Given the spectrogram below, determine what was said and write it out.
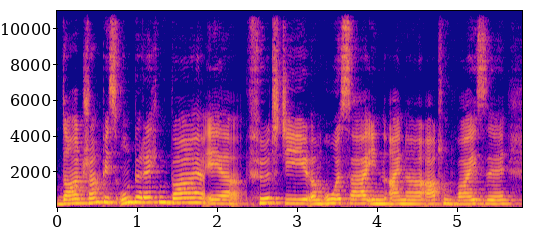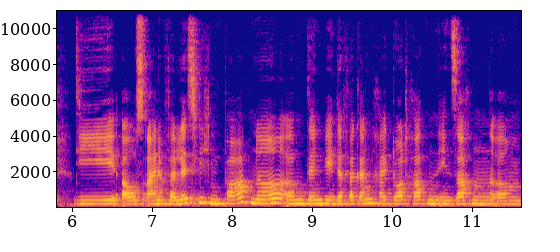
Donald Trump ist unberechenbar. Er führt die ähm, USA in einer Art und Weise, die aus einem verlässlichen Partner, ähm, den wir in der Vergangenheit dort hatten in Sachen ähm,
